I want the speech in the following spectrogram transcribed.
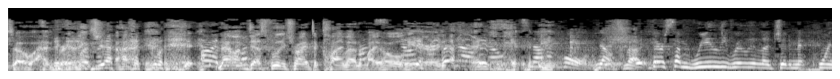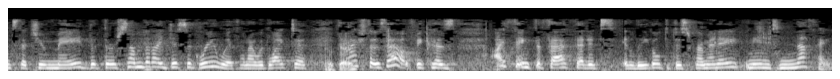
So I'm very much. right, now I'm desperately trying to climb out of my hole no, here. No, and- no, and- no, it's not a hole. No, not. there's some really, really legitimate points that you made. That there's some that I disagree with, and I would like to Okay. hash those out because I think the fact that it's illegal to discriminate means nothing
